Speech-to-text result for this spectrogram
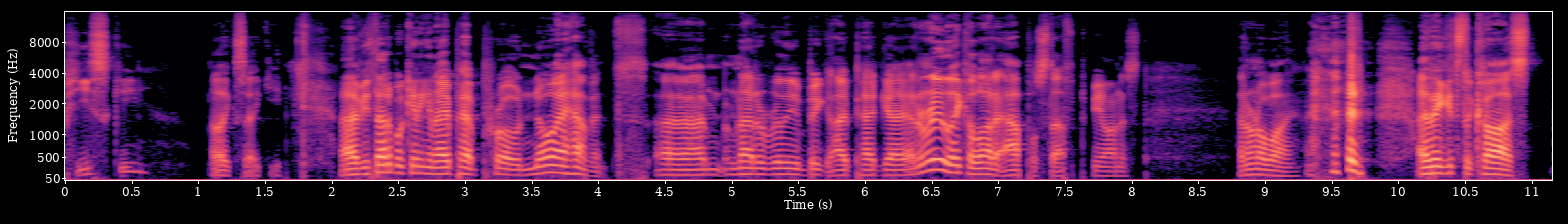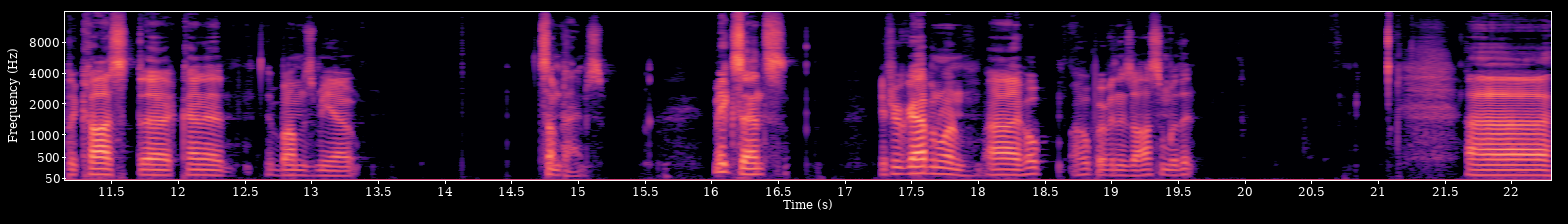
Peasky? I like Psyche. Uh, have you thought about getting an iPad Pro? No, I haven't. Uh, I'm, I'm not a really big iPad guy. I don't really like a lot of Apple stuff, to be honest. I don't know why. I think it's the cost. The cost uh, kind of bums me out sometimes. Makes sense. If you're grabbing one, uh, I hope I hope everything's awesome with it. Uh,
